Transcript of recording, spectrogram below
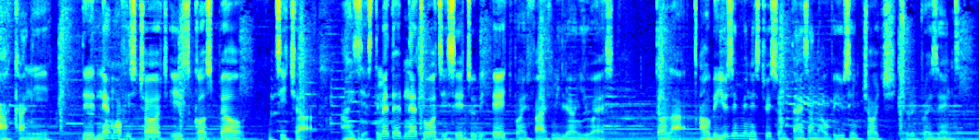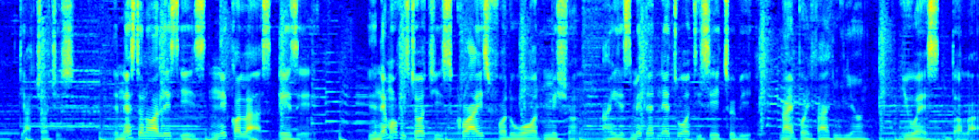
Akani. The name of his church is Gospel Teacher, and his estimated net worth is said to be 8.5 million US dollar. I'll be using ministry sometimes and I'll be using church to represent their churches. The next on our list is Nicholas Eze. The name of his church is Christ for the World Mission, and his estimated net worth is said to be 9.5 million US dollar.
